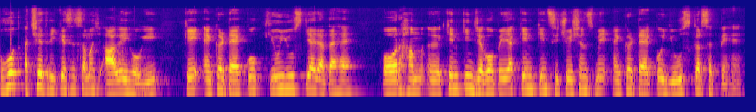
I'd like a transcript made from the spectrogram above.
बहुत अच्छे तरीके से समझ आ गई होगी कि एंकर टैग को क्यों यूज़ किया जाता है। और हम किन किन जगहों पे या किन किन सिचुएशंस में एंकर टैग को यूज़ कर सकते हैं।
